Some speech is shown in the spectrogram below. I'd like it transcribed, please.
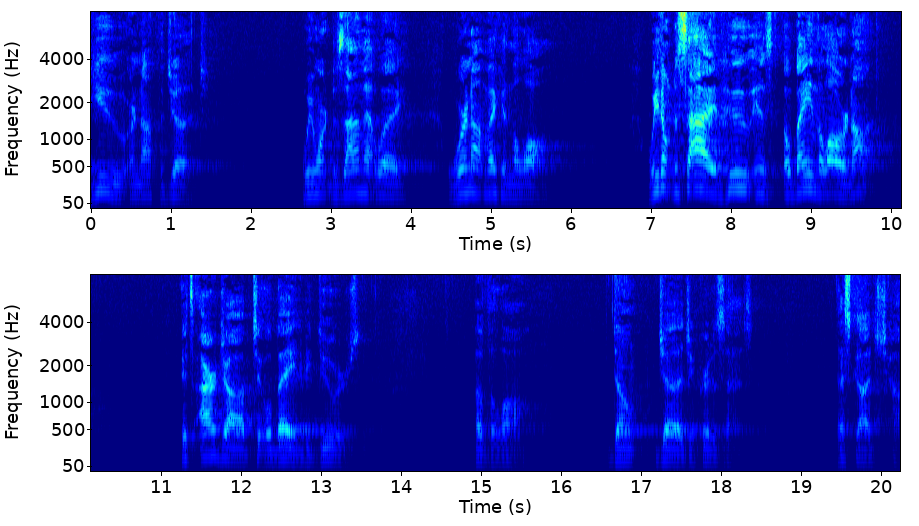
you are not the judge. We weren't designed that way. We're not making the law. We don't decide who is obeying the law or not. It's our job to obey, to be doers of the law. Don't judge and criticize. That's God's job.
